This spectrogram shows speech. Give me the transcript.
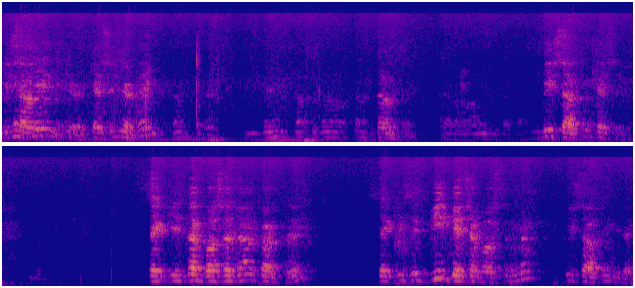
1 saat bitiyor. Kesiliyor değil mi? Tamam. Bir saatin kesilir. 8'de basacağın kartı 8'i bir geçe bastırma bir saatin gider.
